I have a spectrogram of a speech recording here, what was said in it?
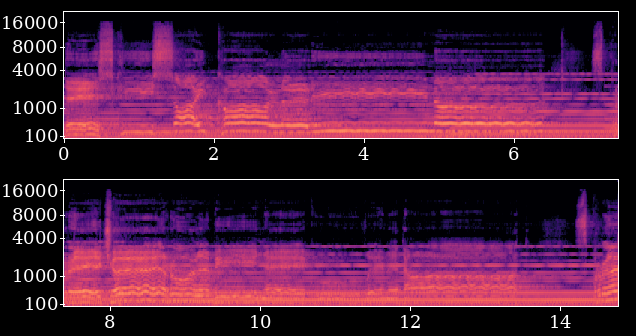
Deschis ai cale lină Spre cerul binecuvântat Spre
